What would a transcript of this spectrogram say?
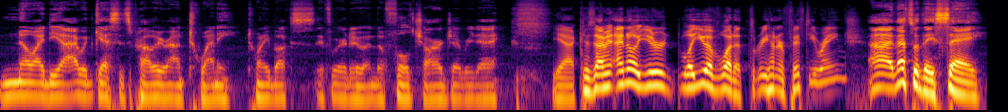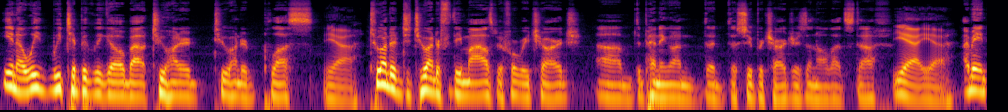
no idea. I would guess it's probably around 20, 20 bucks if we were doing the full charge every day. Yeah, because I mean, I know you're. Well, you have what a 350 range. Uh, that's what they say. You know, we, we typically go about 200, 200 plus, Yeah. 200 to 250 miles before we charge, um, depending on the, the superchargers and all that stuff. Yeah, yeah. I mean,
